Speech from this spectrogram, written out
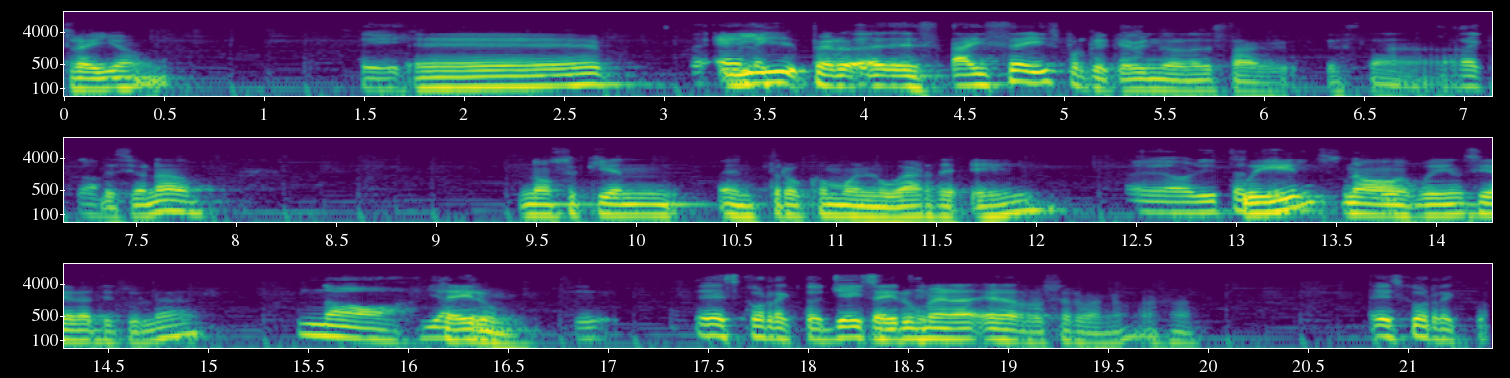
Trey Young. Sí. Eh, pero hay seis porque Kevin Durant está, está lesionado. No sé quién entró como en lugar de él. Eh, ahorita Wiggins, no, Wiggins sí era titular. No, ya es correcto, Jason. Tatum era, reserva, ¿no? Ajá. Es correcto.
